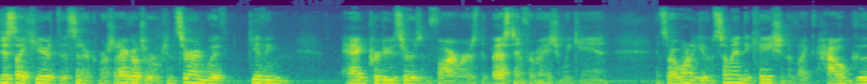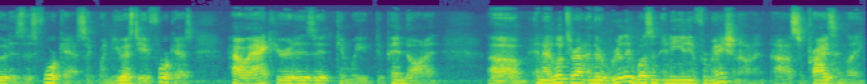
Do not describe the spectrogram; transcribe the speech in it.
just like here at the Center of Commercial Agriculture, we're concerned with giving ag producers and farmers the best information we can. And so I wanted to give them some indication of like how good is this forecast? Like when USDA forecasts, how accurate is it? Can we depend on it? Um, and I looked around, and there really wasn't any information on it. Uh, surprisingly,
